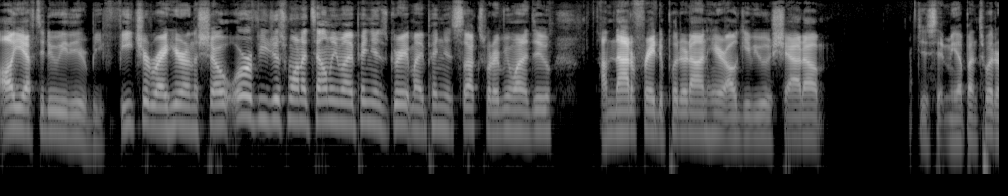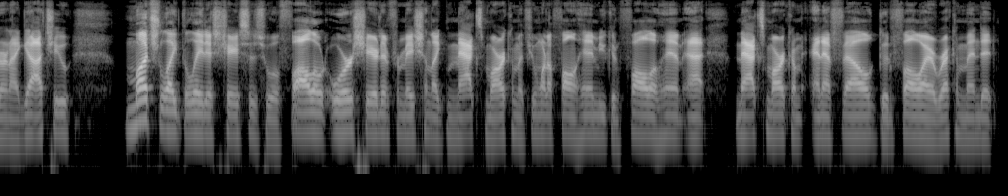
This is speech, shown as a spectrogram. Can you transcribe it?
All you have to do is either be featured right here on the show, or if you just want to tell me my opinion is great, my opinion sucks, whatever you want to do, I'm not afraid to put it on here. I'll give you a shout out. Just hit me up on Twitter and I got you. Much like the latest chasers who have followed or shared information like Max Markham. If you want to follow him, you can follow him at Max Markham NFL. Good follow. I recommend it.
